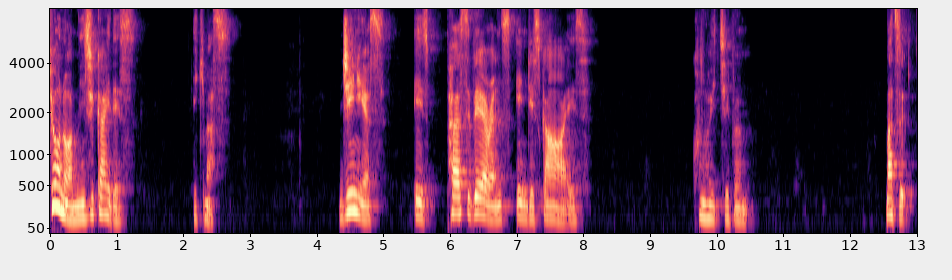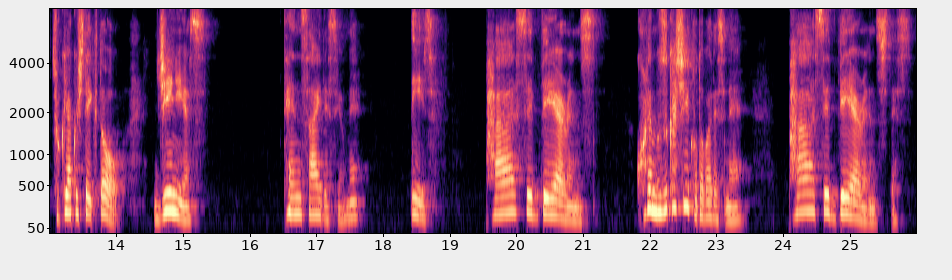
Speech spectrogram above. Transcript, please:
今日のは短いです。いきます。Genius is perseverance in disguise. この一文。まず直訳していくと、genius 天才ですよね。is perseverance これ難しい言葉ですね。perseverance です。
